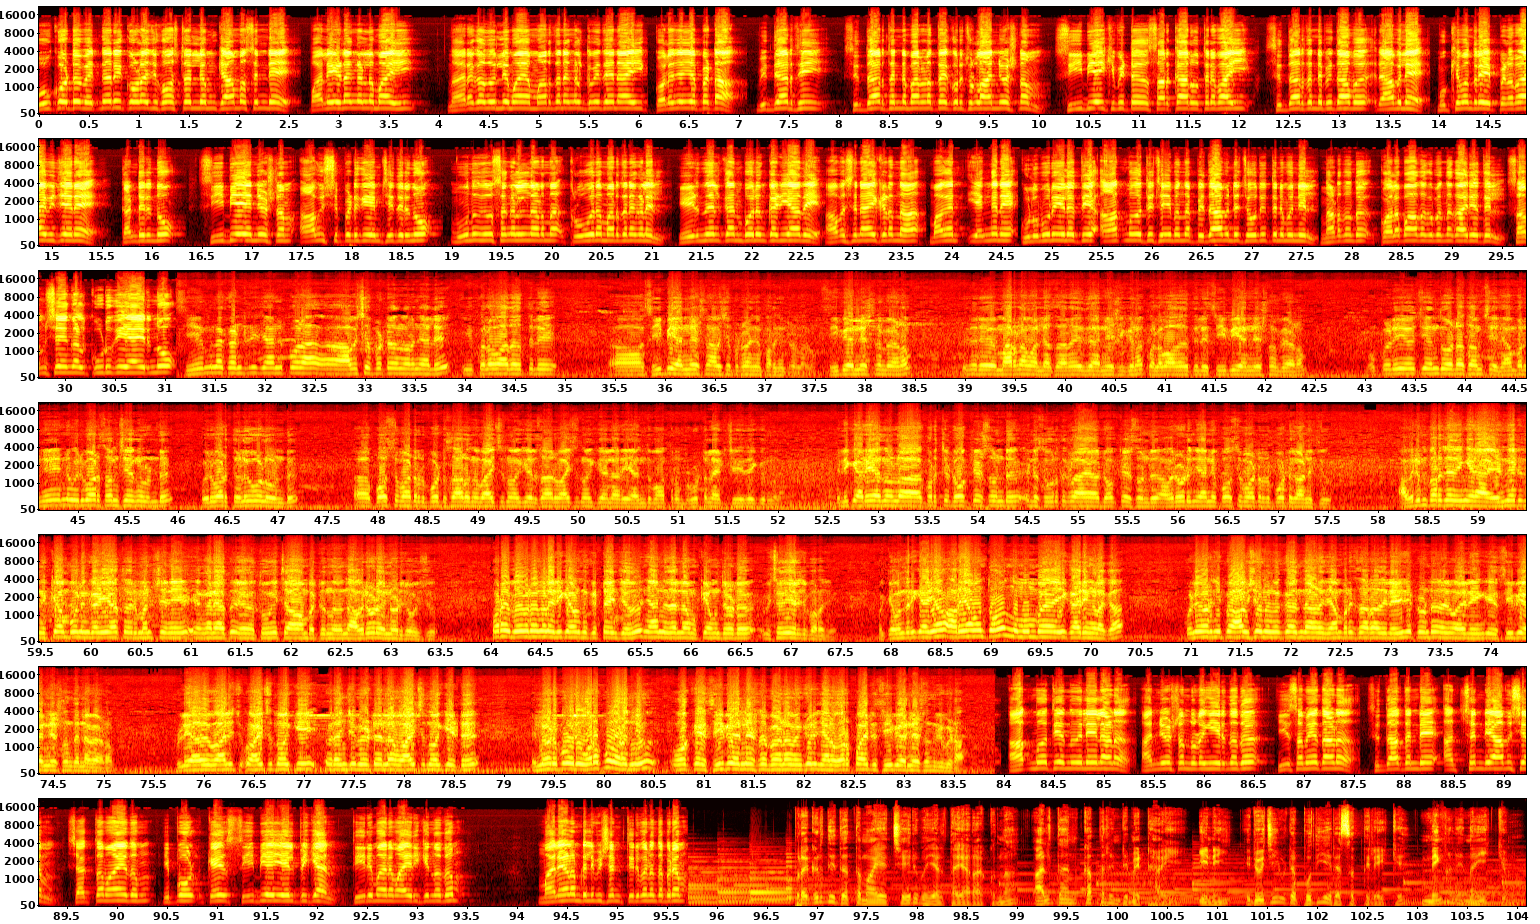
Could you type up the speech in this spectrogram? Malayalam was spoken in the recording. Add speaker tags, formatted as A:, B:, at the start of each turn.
A: പൂക്കോട്ട് വെറ്റിനറി കോളേജ് ഹോസ്റ്റലിലും ക്യാമ്പസിന്റെ പലയിടങ്ങളിലുമായി നരകതുല്യമായ മർദ്ദനങ്ങൾക്ക് വിധേയനായി കൊല ചെയ്യപ്പെട്ട വിദ്യാർത്ഥി സിദ്ധാർത്ഥന്റെ മരണത്തെക്കുറിച്ചുള്ള അന്വേഷണം സി ബി ഐക്ക് വിട്ട് സർക്കാർ ഉത്തരവായി. സിദ്ധാർത്ഥന്റെ പിതാവ് രാവിലെ മുഖ്യമന്ത്രി പിണറായി വിജയനെ കണ്ടിരുന്നു. സി ബി ഐ അന്വേഷണം ആവശ്യപ്പെടുകയും ചെയ്തിരുന്നു. മൂന്ന് ദിവസങ്ങളിൽ നടന്ന ക്രൂരമർദ്ദനങ്ങളിൽ എഴുന്നേൽക്കാൻ പോലും കഴിയാതെ അവശനായി കിടന്ന മകൻ എങ്ങനെ കുളിമുറിയിലെത്തി ആത്മഹത്യ ചെയ്യുമെന്ന പിതാവിന്റെ ചോദ്യത്തിന് മുന്നിൽ നടന്നത് കൊലപാതകമെന്ന കാര്യത്തിൽ സംശയങ്ങൾ കൂടുകയായിരുന്നു.
B: സി കണ്ടിട്ട് ഞാനിപ്പോൾ ആവശ്യപ്പെട്ടതെന്ന് പറഞ്ഞാൽ ഈ കൊലപാതകത്തിൽ സി ബി ഐ അന്വേഷണം ആവശ്യപ്പെട്ടാണ് ഞാൻ പറഞ്ഞിട്ടുള്ളത്. സി ബി ഐ അന്വേഷണം വേണം. ഇതൊരു മരണമല്ല സാറേ ഇത് അന്വേഷിക്കണം. കൊലപാതകത്തിൽ സി ബി ഐ അന്വേഷണം വേണം. പുള്ളി ചോദിച്ചു എന്തുകൊണ്ടാണ് സംശയം? ഞാൻ പറഞ്ഞു എന്നെ ഒരുപാട് സംശയങ്ങളുണ്ട്. ഒരുപാട് തെളിവുകളുണ്ട്. പോസ്റ്റ്മോർട്ടം റിപ്പോർട്ട് സാർ ഒന്ന് വായിച്ചു നോക്കിയാൽ സാർ വായിച്ചു നോക്കിയാൽ അറിയാം എന്തുമാത്രം ബ്രൂട്ടലായിട്ട് ചെയ്തേക്കുന്നു. എനിക്കറിയാമെന്നുള്ള കുറച്ച് ഡോക്ടേഴ്സ് ഉണ്ട് എന്റെ സുഹൃത്തുക്കളായ ഡോക്ടേഴ്സ് ഉണ്ട്. അവരോട് ഞാൻ പോസ്റ്റ്മോർട്ടം റിപ്പോർട്ട് കാണിച്ചു. അവരും പറഞ്ഞത് ഇങ്ങനെ എഴുന്നേറ്റ് നിൽക്കാൻ പോലും കഴിയാത്ത ഒരു മനുഷ്യനെ എങ്ങനെ തൂങ്ങിച്ചാവാൻ പറ്റുന്നതെന്ന് അവരോട് എന്നോട് ചോദിച്ചു. കുറെ വിവരങ്ങൾ എനിക്ക് അവിടുന്ന് കിട്ടുകയും ചെയ്തു. ഞാൻ ഇതെല്ലാം മുഖ്യമന്ത്രിയോട് വിശദീകരിച്ച് പറഞ്ഞു. മുഖ്യമന്ത്രിക്ക് അറിയാം അറിയാമെന്ന് തോന്നുന്നു മുമ്പ് ഈ കാര്യങ്ങളൊക്കെ. പുള്ളി പറഞ്ഞിപ്പോൾ ആവശ്യം നിങ്ങൾക്ക് എന്താണ്? ഞാൻ പറഞ്ഞു സാർ അതിൽ എഴുതിയിട്ടുണ്ട്. അല്ലെങ്കിൽ സി ബി അന്വേഷണം തന്നെ വേണം. പുള്ളി അത് വായിച്ച് വായിച്ചു നോക്കി ഒരു അഞ്ച് മിനിറ്റ് എല്ലാം വായിച്ചു നോക്കിയിട്ട് എന്നോടൊപ്പം ഒരു ഉറപ്പ് പറഞ്ഞു ഓക്കെ സി ബി അന്വേഷണം വേണമെങ്കിൽ ഞാൻ ഉറപ്പായിട്ട് സി ബി അന്വേഷണത്തിൽ വിടാം.
A: ആത്മഹത്യ എന്ന നിലയിലാണ് അന്വേഷണം തുടങ്ങിയിരുന്നത്. ഈ സമയത്താണ് സിദ്ധാർത്ഥന്റെ അച്ഛന്റെ ആവശ്യം ശക്തമായതും ഇപ്പോൾ കേസ് സി ബി ഐ ഏൽപ്പിക്കാൻ തീരുമാനമായിരിക്കുന്നതും. മലയാളം ടെലിവിഷൻ തിരുവനന്തപുരം.
C: പ്രകൃതിദത്തമായ ചേരുവയാൽ തയ്യാറാക്കുന്ന അൽദാൻ കപ്പലണ്ടി മിഠായി. ഇനി രുചിയുടെ പുതിയ രസത്തിലേക്ക് നിങ്ങളെ നയിക്കും.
